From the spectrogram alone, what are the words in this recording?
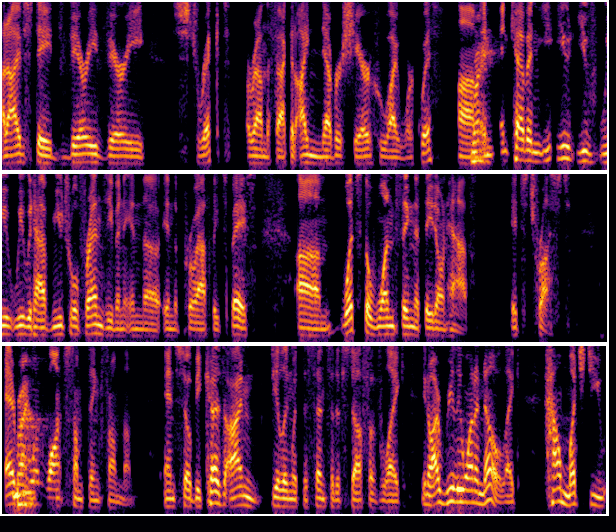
and I've stayed very, very strict around the fact that I never share who I work with. Um, right. and, and, Kevin, you, you, you've, we, we would have mutual friends even in the, in the pro athlete space. Um, what's the one thing that they don't have? It's trust. Everyone right. wants something from them. And so because I'm dealing with the sensitive stuff of like, you know, I really want to know like how much do you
